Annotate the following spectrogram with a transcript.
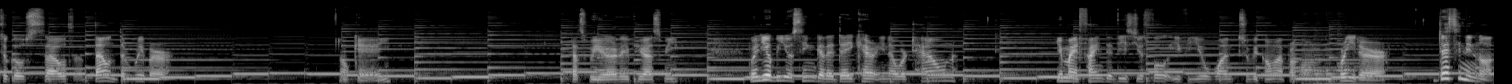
to go south down the river. Okay. That's weird if you ask me. Will you be using the daycare in our town? You might find that this useful if you want to become a Pokemon breeder. Definitely not.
